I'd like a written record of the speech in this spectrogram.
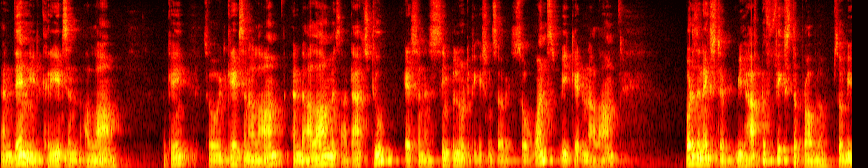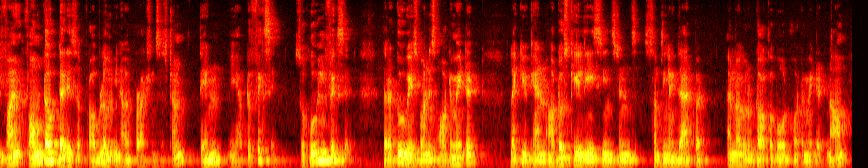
And then it creates an alarm. Okay, so it creates an alarm and the alarm is attached to SNS, simple notification service. So once we get an alarm, what is the next step? We have to fix the problem. So we find, found out there is a problem in our production system, then we have to fix it. So who will fix it? There are two ways. One is automated like you can auto scale the AC instance, something like that. But I'm not going to talk about automated now,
